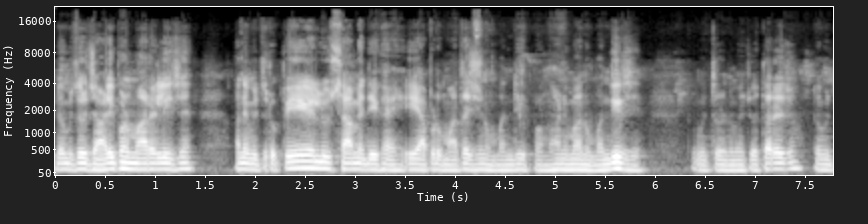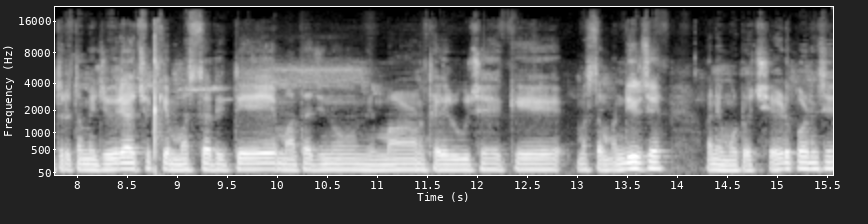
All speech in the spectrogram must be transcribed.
તો મિત્રો જાળી પણ મારેલી છે અને મિત્રો પેલું સામે દેખાય એ આપણું માતાજીનું મંદિર પ્રમાણીમાનું મંદિર છે. તો મિત્રો તમે જોતા રહેજો. તો મિત્રો તમે જોઈ રહ્યા છો કે મસ્ત રીતે માતાજીનું નિર્માણ થયેલું છે કે મસ્ત મંદિર છે અને મોટો છેડ પણ છે.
